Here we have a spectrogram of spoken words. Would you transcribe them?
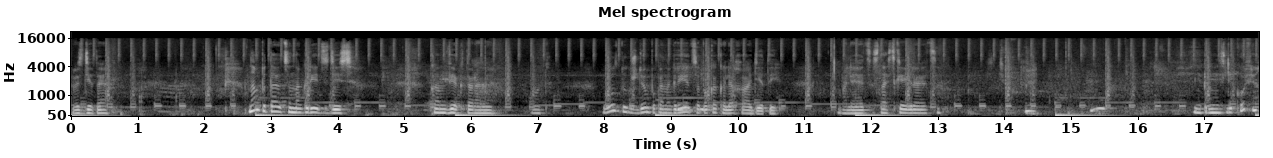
раздетая. Нам пытаются нагреть здесь конвекторами. Вот. Воздух ждем, пока нагреется, пока коляха одетый. Валяется, с Настикой играется. Мне принесли кофе.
